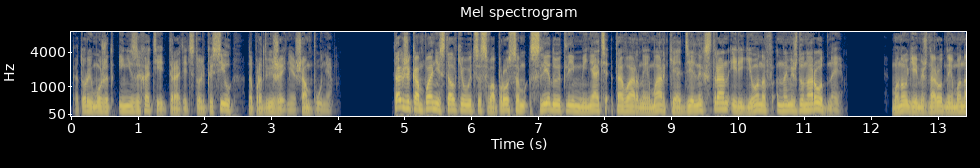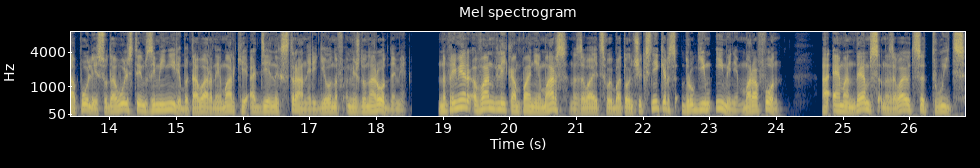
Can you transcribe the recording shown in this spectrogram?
который может и не захотеть тратить столько сил на продвижение шампуня. Также компании сталкиваются с вопросом, следует ли им менять товарные марки отдельных стран и регионов на международные. Многие международные монополии с удовольствием заменили бы товарные марки отдельных стран и регионов международными. Например, в Англии компания Mars называет свой батончик Snickers другим именем — Марафон, а M&M's называются Tweets.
